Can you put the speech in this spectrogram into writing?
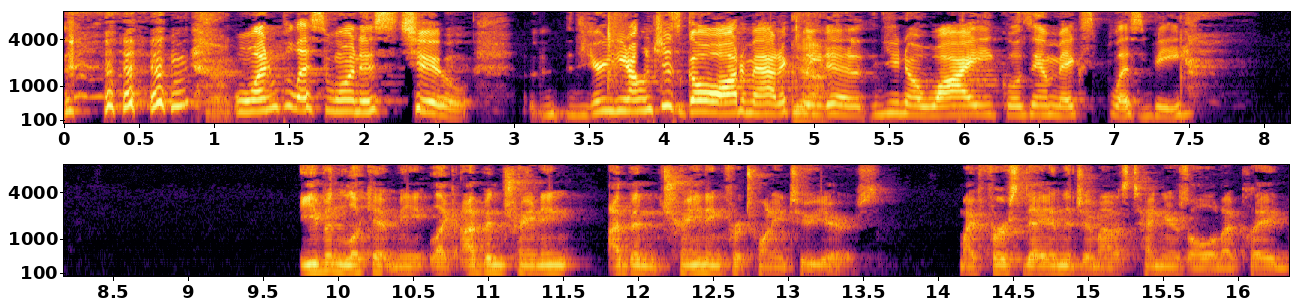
one plus one is two. You're, you don't just go automatically yeah. to you know y equals mx plus b. Even look at me, like I've been training. I've been training for 22 years. My first day in the gym, I was 10 years old. I played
